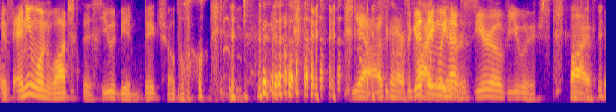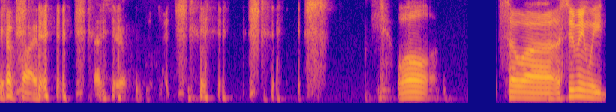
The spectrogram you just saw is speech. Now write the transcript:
if anyone watched this, you would be in big trouble. yeah, it's us a, and our it's a good five thing we have zero viewers. Five. We have five. That's true. well, so uh, assuming we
